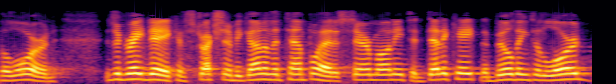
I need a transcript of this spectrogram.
the Lord. It was a great day. Construction had begun on the temple, had a ceremony to dedicate the building to the Lord.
